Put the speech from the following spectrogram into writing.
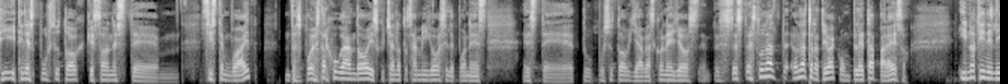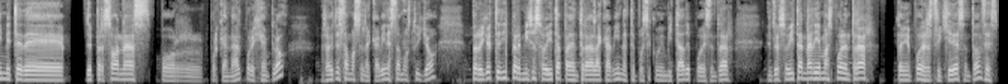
y tienes push to talk que son este system wide. Entonces puedes estar jugando y escuchando a tus amigos y le pones este tu push to talk y hablas con ellos. Entonces, es, es una, alt- una alternativa completa para eso. Y no tiene límite de, personas por canal, por ejemplo. O sea, ahorita estamos en la cabina, estamos tú y yo, pero yo te di permisos ahorita para entrar a la cabina, te puse como invitado y puedes entrar. Entonces ahorita nadie más puede entrar, también puedes restringir eso entonces.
